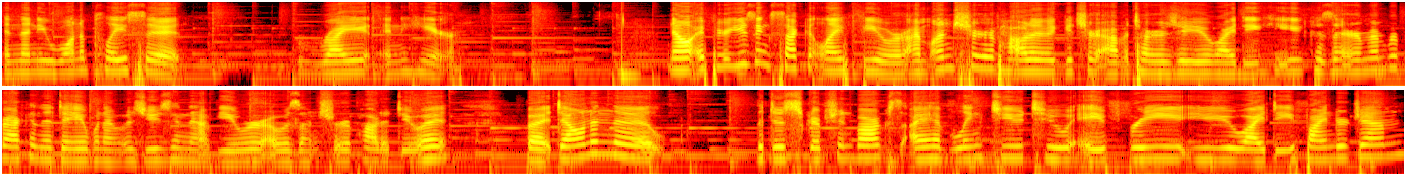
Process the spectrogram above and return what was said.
And then you want to place it right in here. Now, if you're using Second Life Viewer, I'm unsure of how to get your avatar's UUID key, because I remember back in the day when I was using that viewer, I was unsure of how to do it. But down in the the description box, I have linked you to a free UUID finder gem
